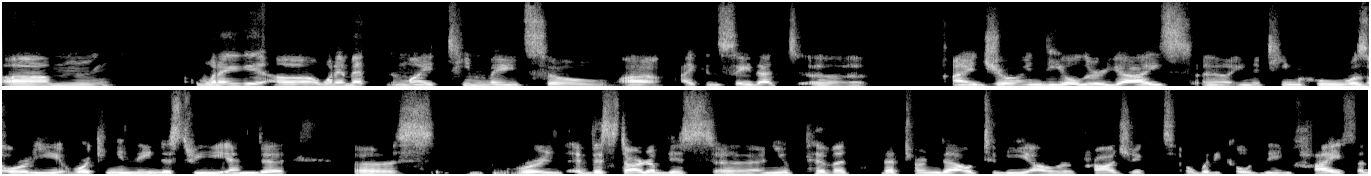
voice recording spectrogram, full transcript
Um, when I uh, when I met my teammates, so uh, I can say that uh, I joined the older guys uh, in a team who was already working in the industry and uh, uh, we're at the start of this uh, new pivot that turned out to be our project with the code name Hive at,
